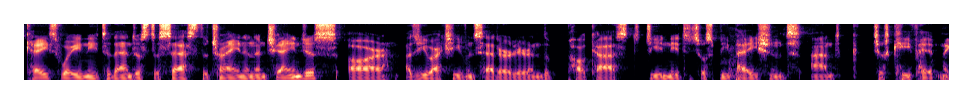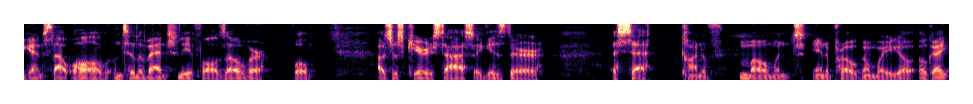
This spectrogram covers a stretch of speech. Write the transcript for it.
case where you need to then just assess the training and changes, or as you actually even said earlier in the podcast, do you need to just be patient and just keep hitting against that wall until eventually it falls over? But I was just curious to ask, like, is there a set kind of moment in a program where you go, okay,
